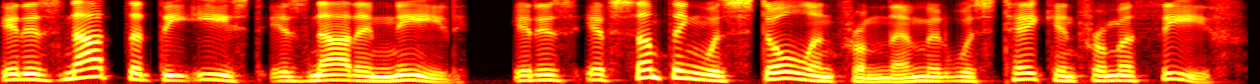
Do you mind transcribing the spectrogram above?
It is not that the East is not in need, it is if something was stolen from them, it was taken from a thief.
